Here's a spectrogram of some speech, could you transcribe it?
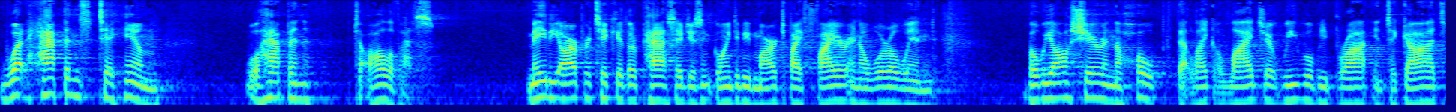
what happens to him, will happen to all of us. Maybe our particular passage isn't going to be marked by fire and a whirlwind, but we all share in the hope that, like Elijah, we will be brought into God's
